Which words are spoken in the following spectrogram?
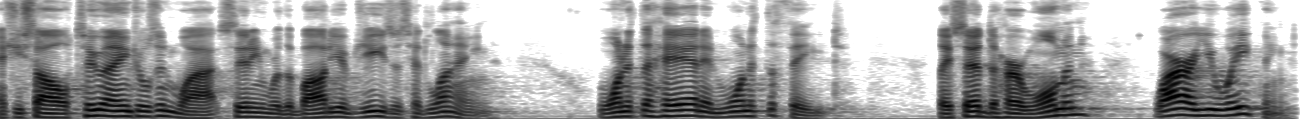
And she saw two angels in white sitting where the body of Jesus had lain, one at the head and one at the feet. They said to her, Woman, why are you weeping?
